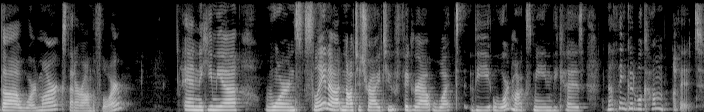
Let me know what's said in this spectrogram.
the word marks that are on the floor. And Nehemia warns Celaena not to try to figure out what the word marks mean because nothing good will come of it.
